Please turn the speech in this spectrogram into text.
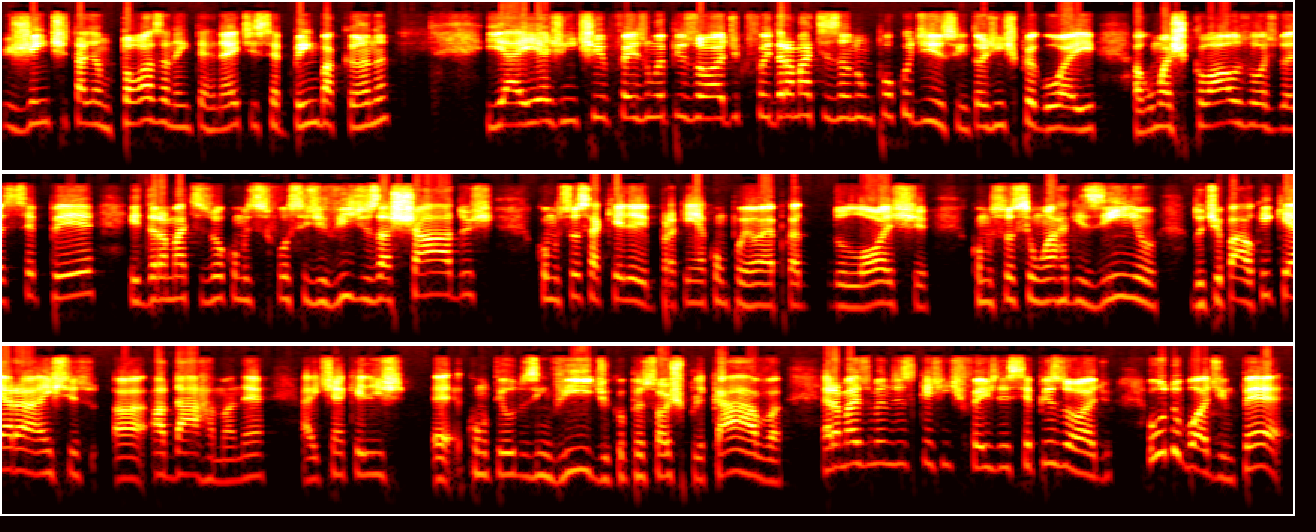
gente talentosa na internet, isso é bem bacana. E aí a gente fez um episódio que foi dramatizando um pouco disso. Então a gente pegou aí algumas cláusulas do SCP e dramatizou como se fosse de vídeos achados, como se fosse aquele, para quem acompanhou a época do Lost, como se fosse um argzinho do tipo, ah, o que, que era a, a, a Dharma, né? Aí tinha aqueles é, conteúdos em vídeo que o pessoal explicava. Era mais ou menos isso que a gente fez nesse episódio. O do Bode em Pé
